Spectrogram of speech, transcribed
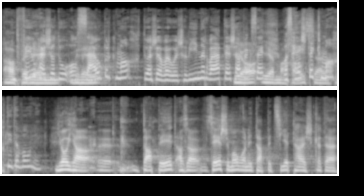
Aber, und viel ähm, hast ja du auch selber gemacht. Du hast ja ein Schreiner werden, hast ja, eben gesagt. Was hast du denn gemacht in der Wohnung? Ja, ja, äh, Tapet. Also das erste Mal, als ich tapeziert habe, ist gerade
